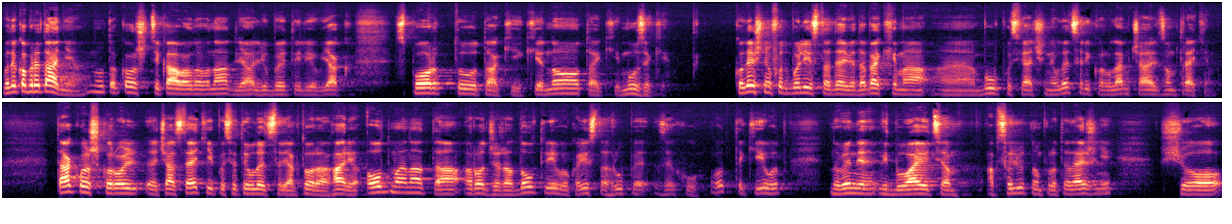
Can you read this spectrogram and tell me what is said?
Великобританія. Ну також цікава новина для любителів як спорту, так і кіно, так і музики. Колишнього футболіста Девіда Бекхема був посвячений в лицарі королем Чарльзом III. Також король е, Чарльз III посвятив лицарі актора Гаррі Олдмана та Роджера Долтрі, вокаліста групи The Who. От такі от новини відбуваються абсолютно протилежні, що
